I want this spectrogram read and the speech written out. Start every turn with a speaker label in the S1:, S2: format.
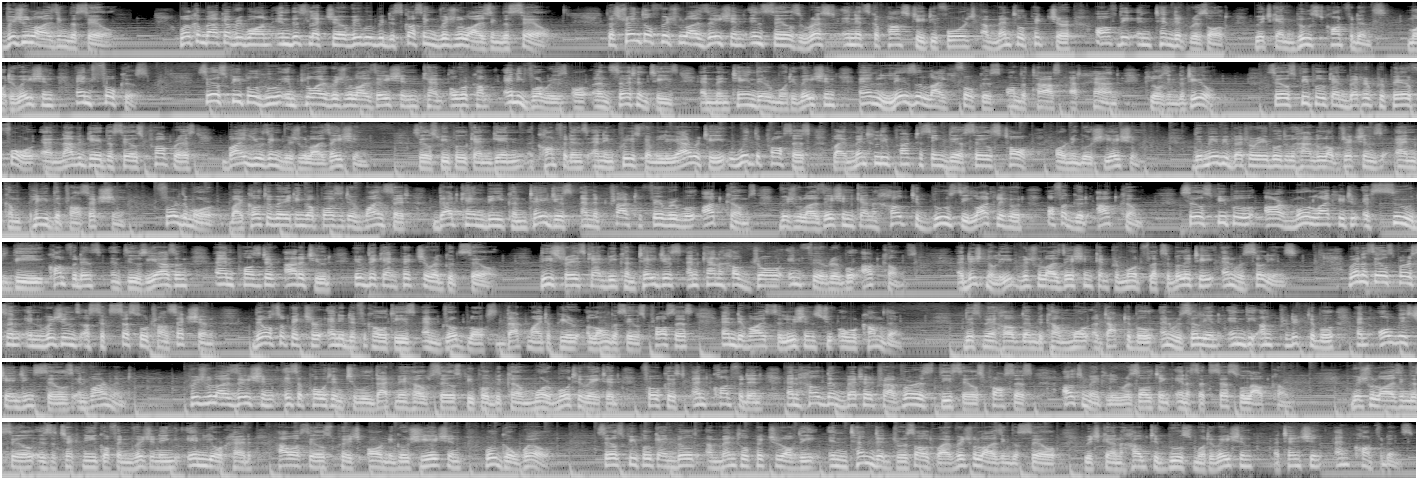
S1: Visualizing the sale. Welcome back everyone. In this lecture, we will be discussing visualizing the sale. The strength of visualization in sales rests in its capacity to forge a mental picture of the intended result, which can boost confidence, motivation, and focus. Salespeople who employ visualization can overcome any worries or uncertainties and maintain their motivation and laser-like focus on the task at hand, closing the deal. Salespeople can better prepare for and navigate the sales progress by using visualization. Salespeople can gain confidence and increase familiarity with the process by mentally practicing their sales talk or negotiation. They may be better able to handle objections and complete the transaction. Furthermore, by cultivating a positive mindset that can be contagious and attract favorable outcomes, visualization can help to boost the likelihood of a good outcome. Salespeople are more likely to exude the confidence, enthusiasm, and positive attitude if they can picture a good sale. These traits can be contagious and can help draw in favorable outcomes. Additionally, visualization can promote flexibility and resilience. When a salesperson envisions a successful transaction, they also picture any difficulties and roadblocks that might appear along the sales process and devise solutions to overcome them. This may help them become more adaptable and resilient in the unpredictable and always changing sales environment. Visualization is a potent tool that may help salespeople become more motivated, focused, and confident and help them better traverse the sales process, ultimately resulting in a successful outcome. Visualizing the sale is a technique of envisioning in your head how a sales pitch or negotiation will go well. Salespeople can build a mental picture of the intended result by visualizing the sale, which can help to boost motivation, attention, and confidence.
